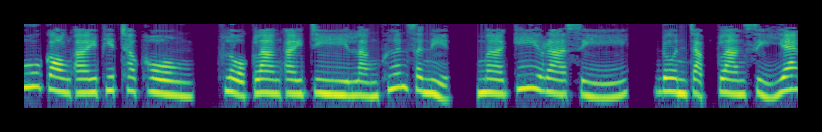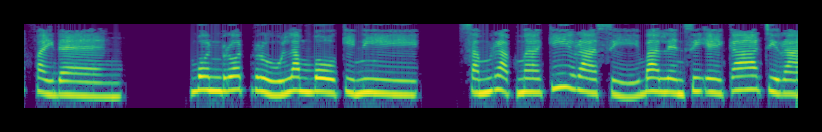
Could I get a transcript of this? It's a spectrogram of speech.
ผู้กองไอพิชพงศ์โผล่กลางไอจีหลังเพื่อนสนิท มากกี้ราศีโดนจับกลางสี่แยกไฟแดง บนรถหรูลัมโบกินีสำหรับมากกี้ราศีบาเลนซิเอกาจิรา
